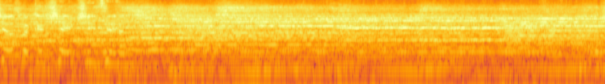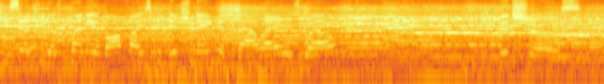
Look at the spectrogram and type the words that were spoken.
shows what good shape she's in. She says she does plenty of off-ice conditioning and ballet as well. It shows.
